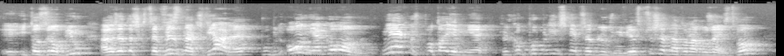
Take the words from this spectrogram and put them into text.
i to zrobił, ale że też chce wyznać wiarę, on jako on, nie jakoś potajemnie, tylko publicznie przed ludźmi, więc przyszedł na to nabożeństwo.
